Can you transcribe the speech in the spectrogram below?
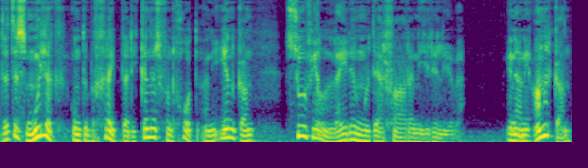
Dit is moeilik om te begryp dat die kinders van God aan die een kant soveel lyding moet ervaar in hierdie lewe. En aan die ander kant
